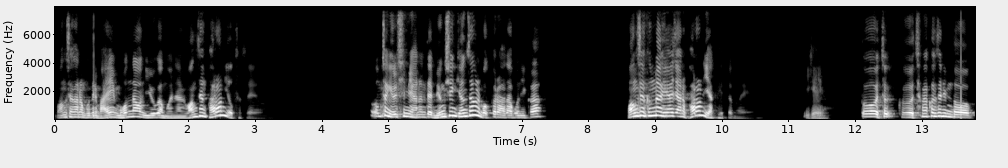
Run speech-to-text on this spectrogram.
왕생하는 분들이 많이 못 나온 이유가 뭐냐면 왕생 발언이 없었어요. 엄청 열심히 하는데 명신 견성을 목표로 하다 보니까 왕생 극락해야지 하는 발언이 약했던 거예요. 이게. 또, 저, 그, 청학권 스님도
